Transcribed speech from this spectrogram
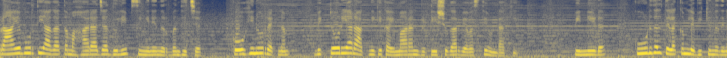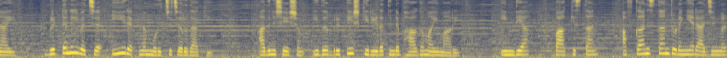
പ്രായപൂർത്തിയാകാത്ത മഹാരാജ ദുലീപ് സിംഗിനെ നിർബന്ധിച്ച് കോഹിനൂർ രത്നം വിക്ടോറിയ രാജ്ഞിക്ക് കൈമാറാൻ ബ്രിട്ടീഷുകാർ വ്യവസ്ഥയുണ്ടാക്കി. പിന്നീട് കൂടുതൽ തിളക്കം ലഭിക്കുന്നതിനായി ബ്രിട്ടനിൽ വെച്ച് ഈ രത്നം മുറിച്ച് ചെറുതാക്കി. അതിനുശേഷം ഇത് ബ്രിട്ടീഷ് കിരീടത്തിന്റെ ഭാഗമായി മാറി. ഇന്ത്യ പാകിസ്ഥാൻ അഫ്ഗാനിസ്ഥാൻ തുടങ്ങിയ രാജ്യങ്ങൾ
